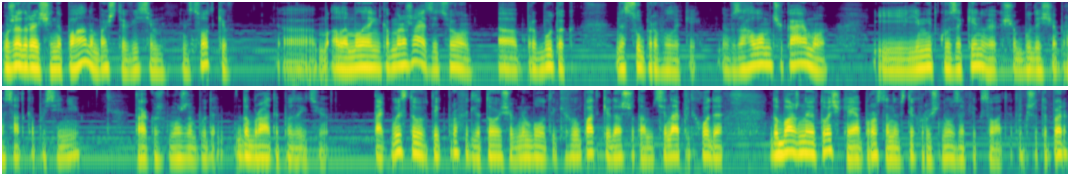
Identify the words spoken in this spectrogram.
Уже, до речі, непогано, бачите, 8%. Е, Але маленька мережа, і за цього е, прибуток не супер великий. Взагалом чекаємо і лімітку закинув, якщо буде ще просадка по ціні, також можна буде добрати позицію. Так, виставив тик профіт для того, щоб не було таких випадків, да, що там ціна підходить до бажаної точки, а я просто не встиг вручну зафіксувати. Так що тепер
